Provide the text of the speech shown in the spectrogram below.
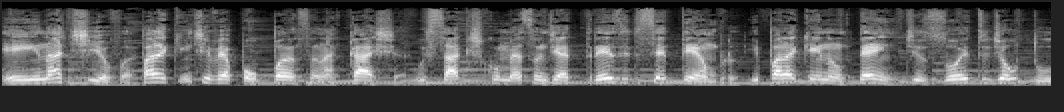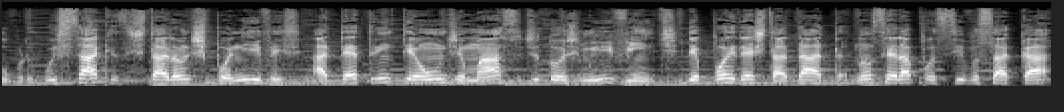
e inativa. Para quem tiver poupança na caixa, os saques começam dia 13 de setembro e para quem não tem, 18 de outubro. Os saques estarão disponíveis até 31 de março de 2020. Depois desta data, não será possível sacar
